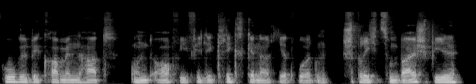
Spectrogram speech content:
Google bekommen hat und auch wie viele Klicks generiert wurden. Sprich zum Beispiel,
